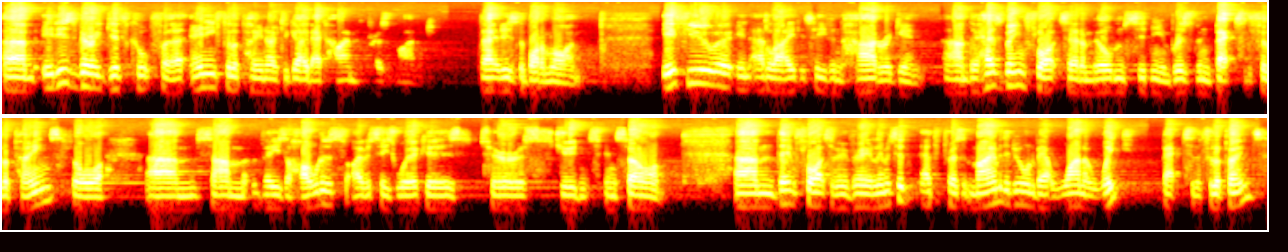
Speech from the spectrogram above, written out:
Um, it is very difficult for any Filipino to go back home at the present moment. That is the bottom line. If you were in Adelaide, it's even harder again. Um, there has been flights out of Melbourne, Sydney and Brisbane back to the Philippines for um, some visa holders, overseas workers, tourists, students and so on. Um, them flights have been very limited. At the present moment, they're doing about one a week back to the Philippines.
